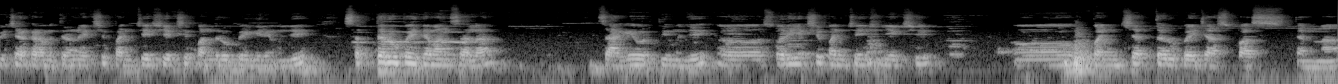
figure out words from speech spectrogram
विचार करा मित्रांनो एकशे पंच्याऐंशी एकशे पंधरा रुपये गेले म्हणजे सत्तर रुपये त्या माणसाला जागेवरती म्हणजे सॉरी एकशे पंच्याऐंशी एकशे पंच्याहत्तर रुपयाच्या आसपास त्यांना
